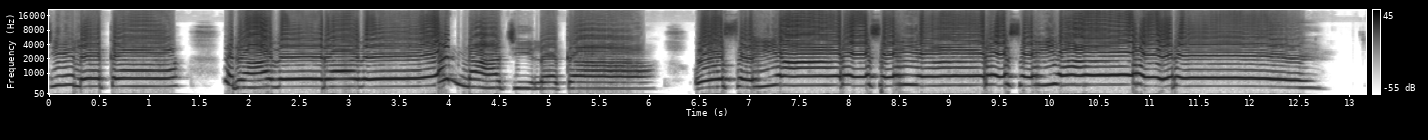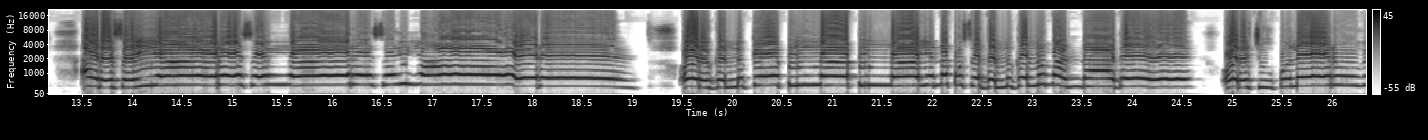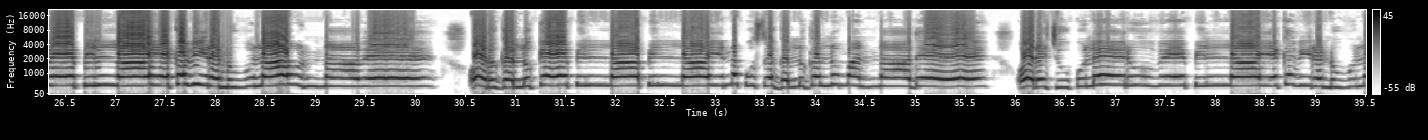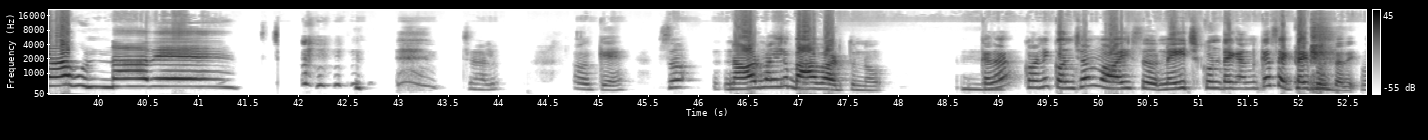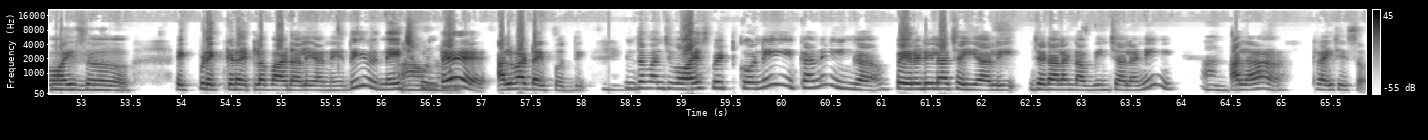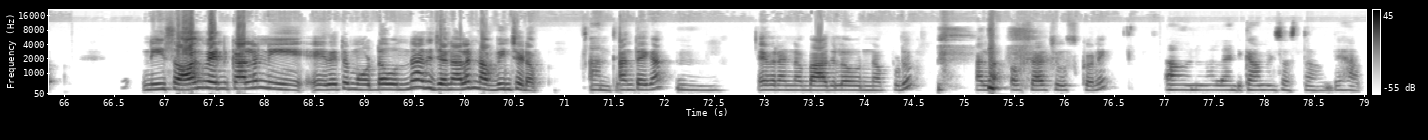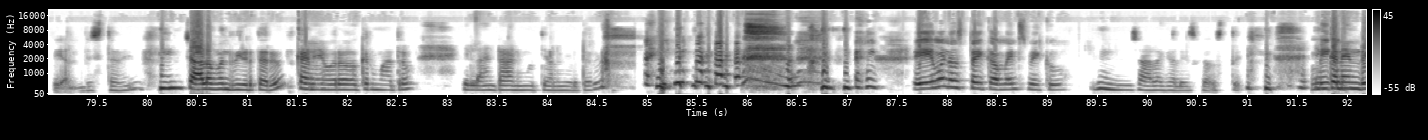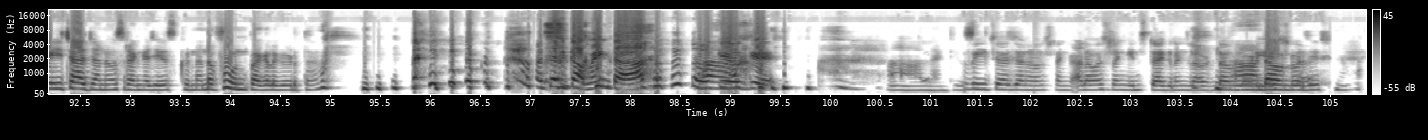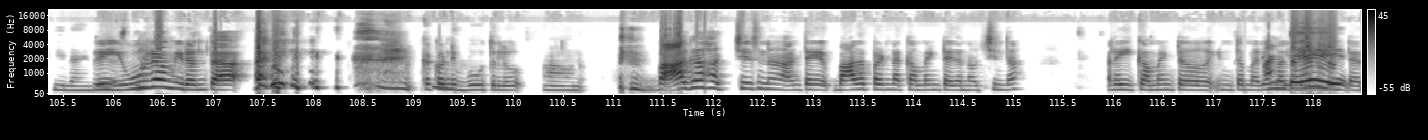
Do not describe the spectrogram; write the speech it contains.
చిలక రావే రావే నా చిలక ఓ సయ్యా రే సయ్యా రే. సయ్యా రే అరే సయ్యా రే సయ్యా రే. సయ్యా రే ఒరు గల్లుకే పిల్ల పిల్ల ఎన్న పుస గల్లు గల్లు మన్నాదే. ఒరే చూపులే నువ్వులా ఉన్నావే. చాలు. ఓకే. సో నార్మల్గా బాగా వాడుతున్నావు. కదా? కానీ కొంచెం వాయిస్ నేర్చుకుంటే కనుక సెట్ అయిపోతుంది. వాయిస్. ఎప్పుడు ఎక్కడ ఎట్లా పాడాలి అనేది నేర్చుకుంటే అలవాటు అయిపోద్ది ఇంత మంచి వాయిస్ పెట్టుకొని కానీ ఇంకా పేరడిలా చెయ్యాలి జనాలను నవ్వించాలని. అలా ట్రై చేసావు. నీ సాంగ్ వెనకాల నీ ఏదైతే మోటో ఉందో అది జనాలను నవ్వించడం. అంతే. అంతేగా. ఎవరన్నా బాధలో ఉన్నప్పుడు అలా ఒకసారి చూసుకొని. అవును అలాంటి కామెంట్స్ వస్తా ఉంటే హ్యాపీ అనిపిస్తుంది. చాలా మంది తిడతారు కానీ. ఎవరో ఒకరు మాత్రం ఇలాంటి ఆనిముత్యాలు పెడతారు ఏమని వస్తాయి కమెంట్స్ మీకు? చాలా గలీజ్గా వస్తాయి. మీకు- నేను రీఛార్జ్ అనవసరంగా చేసుకున్నా నా ఫోన్ పగల కొడతా అసలు కమెంటా? Okay okay. రీఛార్జ్ అనవసరంగా అనవసరంగా ఇన్స్టాగ్రామ్లో డౌన్లోడ్ చేసిన. ఊర్రా మీరంతా? ఇంకా కొన్ని బూతులు. అవును. బాగా హట్ చేసిన అంటే బాధపడిన కమెంట్ ఏదైనా వచ్చిందా? అరే ఈ కమెంట్ ఇంత మరి అంటే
